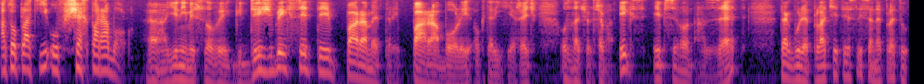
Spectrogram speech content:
A to platí u všech parabol. Jinými slovy, když bych si ty parametry paraboly, o kterých je řeč, označil třeba x, y a z, tak bude platit, jestli se nepletu,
